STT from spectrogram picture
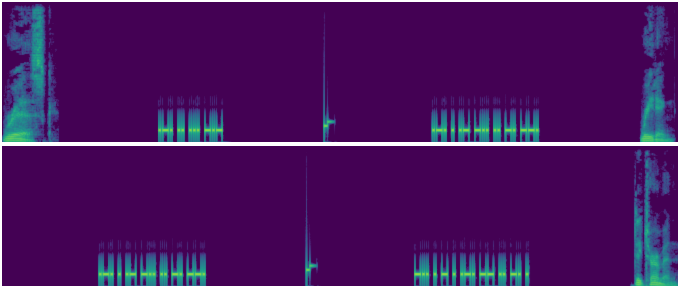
Risk. Reading. Determine.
